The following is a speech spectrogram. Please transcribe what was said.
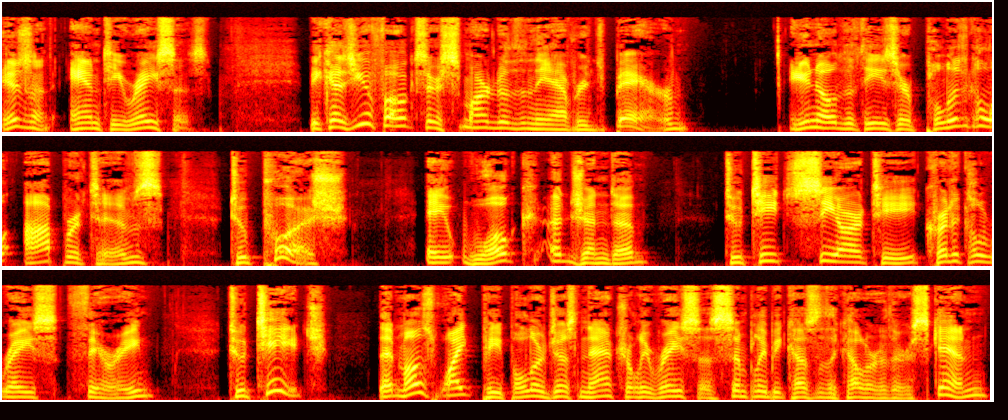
isn't anti racist? Because you folks are smarter than the average bear. You know that these are political operatives to push a woke agenda to teach CRT, critical race theory, to teach that most white people are just naturally racist simply because of the color of their skin.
